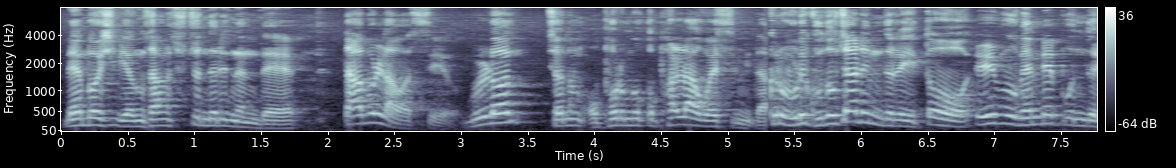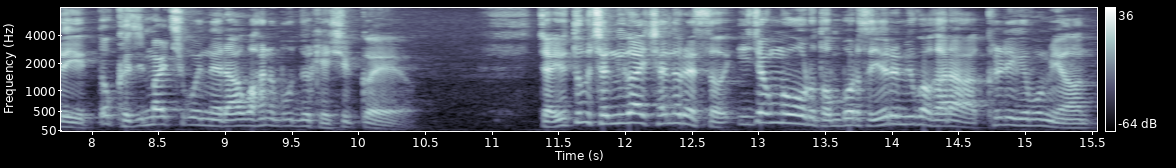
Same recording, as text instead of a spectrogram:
멤버십 영상 추천드렸는데 답을 나왔어요. 물론 저는 5% 먹고 팔라고 했습니다. 그럼 우리 구독자님들이 또 일부 몇몇 분들이 또 거짓말 치고 있네 라고 하는 분들 계실 거예요. 자 유튜브 정리가의 채널에서 이 종목으로 돈 벌어서 여름 휴가 가라 클릭해보면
